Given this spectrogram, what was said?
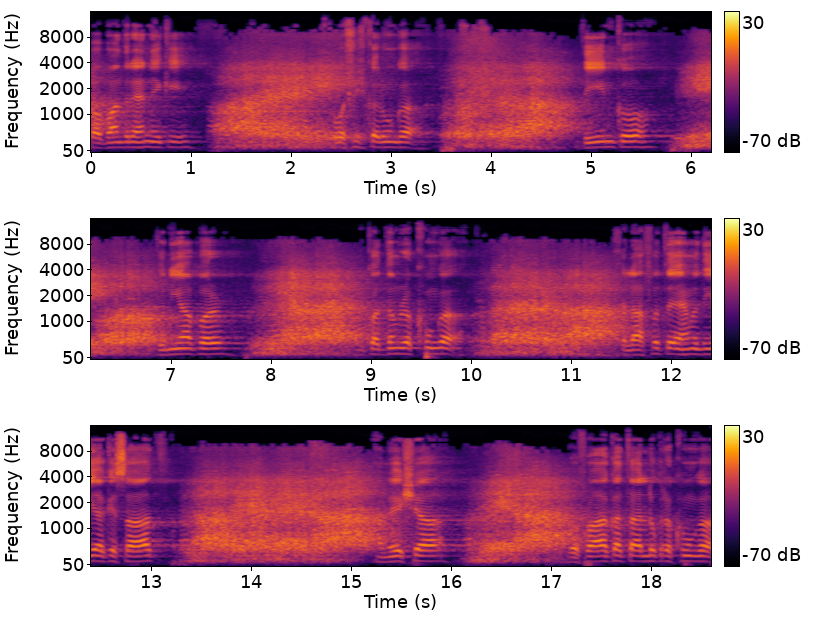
پابند رہنے کی کوشش کروں گا۔ دین کو دنیا پر مقدم رکھوں گا۔ خلافت احمدیہ کے ساتھ ہمیشہ وفا کا تعلق رکھوں گا۔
